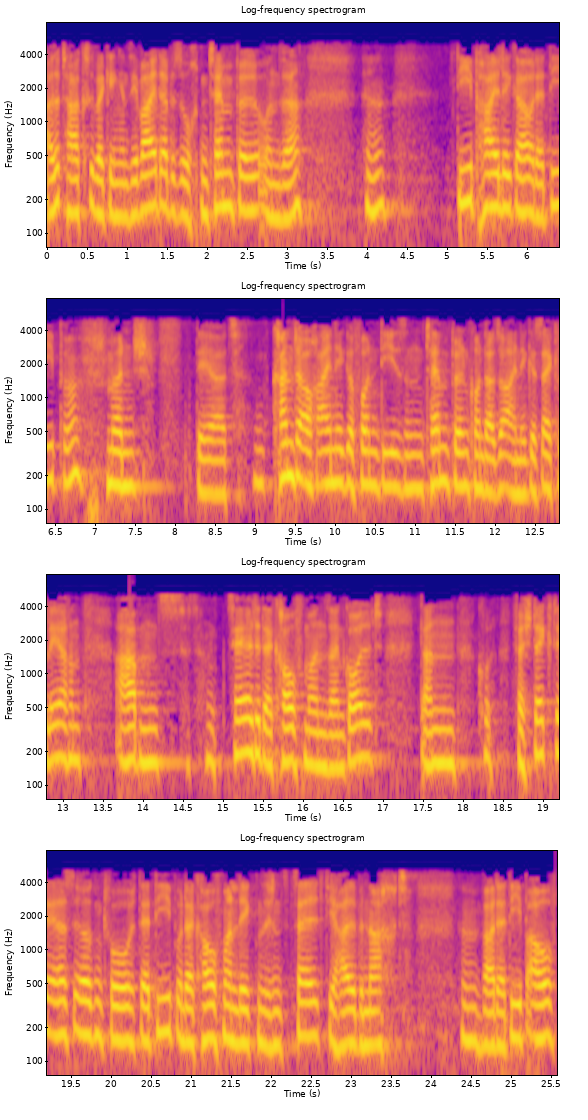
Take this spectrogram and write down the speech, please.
Also tagsüber gingen sie weiter, besuchten Tempel, unser ja, Diebheiliger oder Diebe, Mönch, der kannte auch einige von diesen Tempeln, konnte also einiges erklären. Abends zählte der Kaufmann sein Gold, dann versteckte er es irgendwo, der Dieb und der Kaufmann legten sich ins Zelt, die halbe Nacht war der Dieb auf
